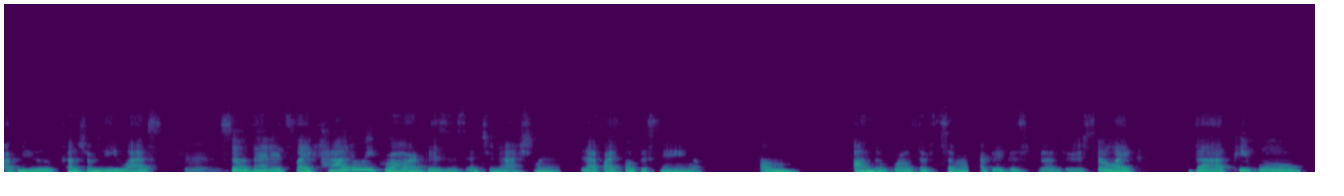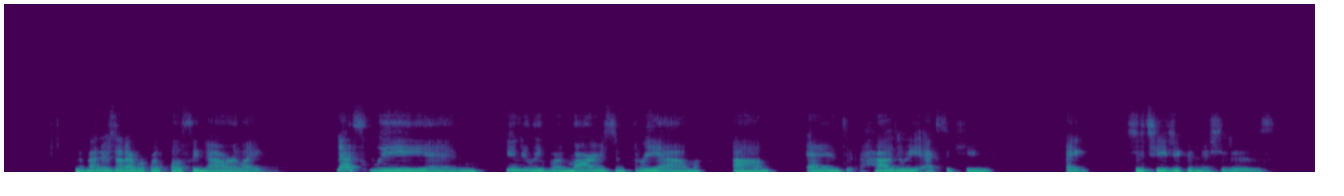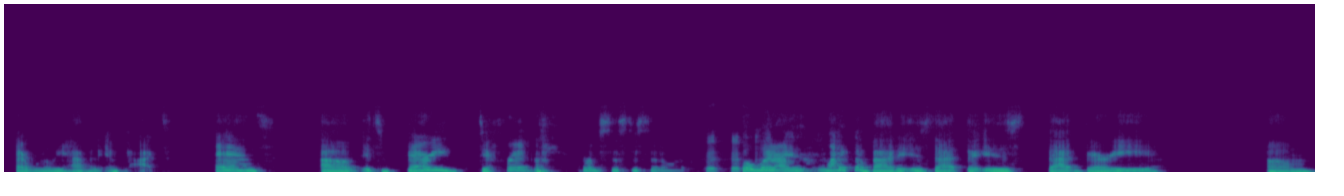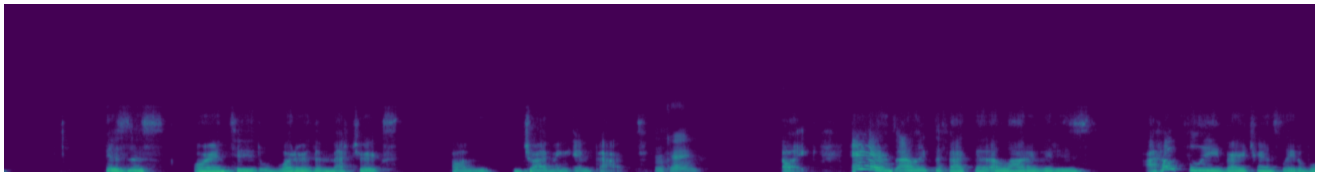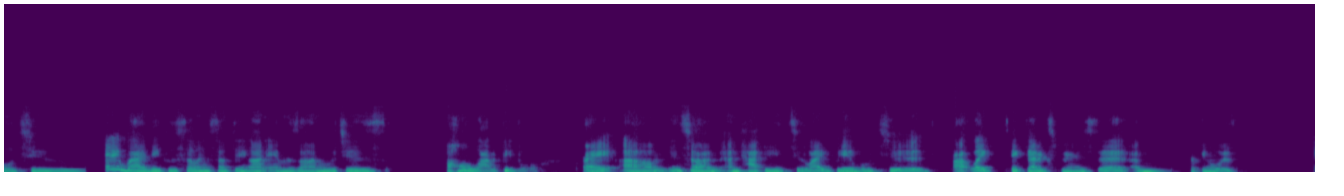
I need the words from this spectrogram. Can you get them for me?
revenue, comes from the U.S. Mhm. So then it's like, how do we grow our business internationally? That by focusing um, on the growth of some of our biggest vendors. So like the people, the vendors that I work with closely now are like Nestle and Unilever and Mars and 3M. Um, and how do we execute like strategic initiatives that really have an impact? And um, it's very different from Sistah Sinema. But what I like about it is that there is that very um, business oriented. What are the metrics on driving impact? okay. I like, and I like the fact that a lot of it is, uh, hopefully, very translatable to anybody who's selling something on Amazon, which is a whole lot of people, right? Um, and so I'm I'm happy to like be able to uh, like take that experience that I'm working with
